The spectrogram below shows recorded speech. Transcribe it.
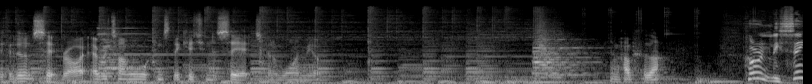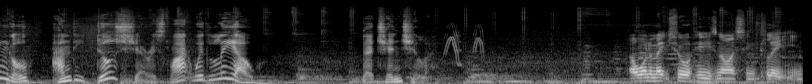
If it doesn't sit right, every time I walk into the kitchen and see it, it's going to wind me up. I'm happy for that. Currently single, Andy does share his flat with Leo, the chinchilla. I want to make sure he's nice and clean.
